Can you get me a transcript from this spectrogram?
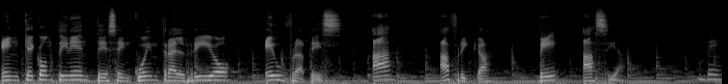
¿En qué continente se encuentra el río Éufrates? A, África. B, Asia. B.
